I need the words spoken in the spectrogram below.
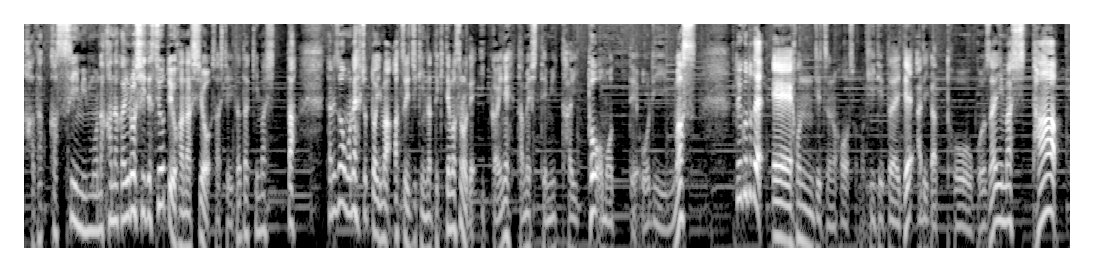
裸睡眠もなかなかよろしいですよという話をさせていただきました。谷蔵もね、ちょっと今暑い時期になってきてますので、一回ね、試してみたいと思っております。ということで、えー本日の放送も聞いていただいてありがとうございました。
